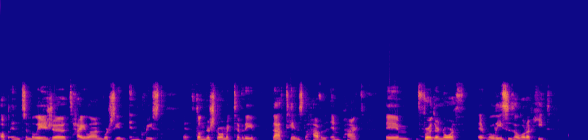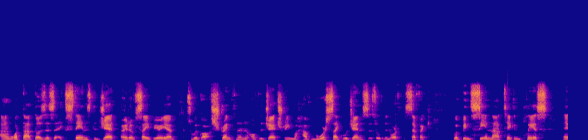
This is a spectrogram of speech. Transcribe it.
up into Malaysia, Thailand, we're seeing increased uh, thunderstorm activity. That tends to have an impact um, further north. It releases a lot of heat, and what that does is it extends the jet out of Siberia so we've got a strengthening of the jet stream. We have more cyclogenesis over the North Pacific. We've been seeing that taking place. Uh,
